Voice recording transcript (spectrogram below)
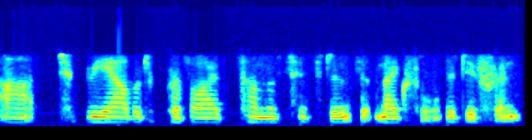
Uh, to be able to provide some assistance that makes all the difference.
